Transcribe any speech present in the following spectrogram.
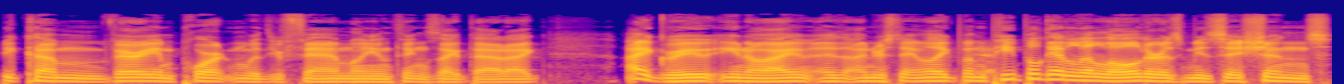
become very important with your family and things like that. I, I agree. You know, I, I understand. Like when people get a little older as musicians,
